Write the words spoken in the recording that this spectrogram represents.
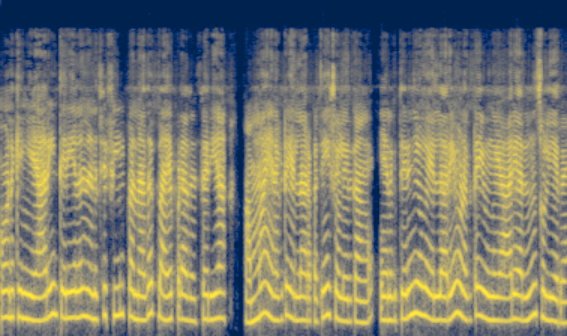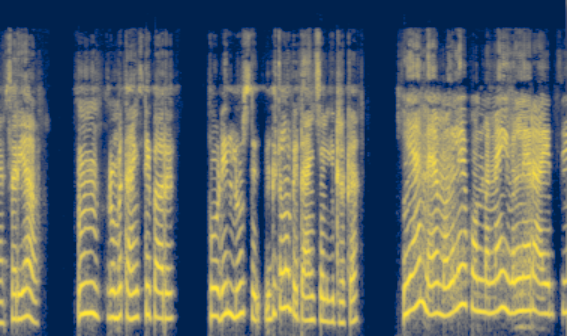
உனக்கு இங்க யாரையும் தெரியலன்னு நினைச்சு ஃபீல் பண்ணாத பயப்படாத சரியா? அம்மா என்கிட்ட எல்லார பத்தியும் சொல்லியிருக்காங்க. எனக்கு தெரிஞ்சவங்க எல்லாரையும் உனக்கிட்ட இவங்க யார் யாருன்னு சொல்லிடுறேன் சரியா? ம் ரொம்ப தேங்க்ஸ் டி பாரு. போடி லூசு இதுக்கெல்லாம் போய் தேங்க்ஸ் சொல்லிக்கிட்டு இருக்க. ஏண்ணே முதல்லயே ஃபோன் பண்ண இவ்வளவு நேரம் ஆயிடுச்சு.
